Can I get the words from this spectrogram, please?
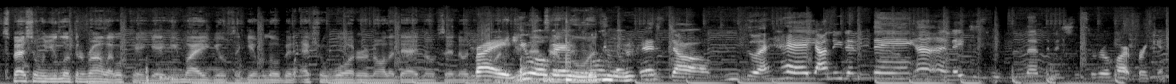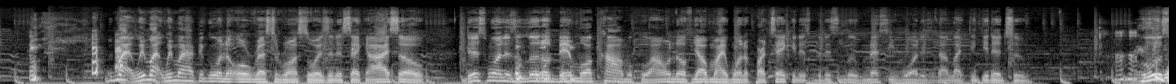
Especially when you're looking around like, okay, yeah, he might, you know, what I'm saying, give him a little bit of extra water and all of that. You know what I'm saying? No, Right, you that over there tip going. doing your best job. You be like, hey, y'all need anything? Uh, and they just give you nothing. It's just real heartbreaking. we might we might we might have to go into old restaurant stories in a second. All right, so this one is a little bit more comical. I don't know if y'all might want to partake in this, but it's a little messy waters that I like to get into. Who's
